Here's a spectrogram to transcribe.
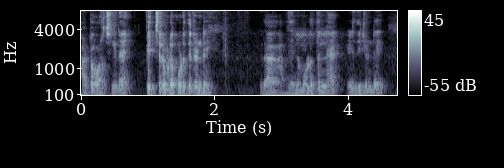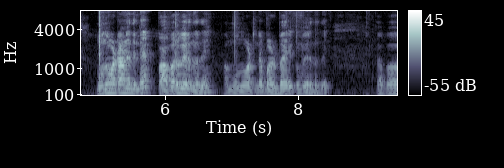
ആ ടോർച്ചിന്റെ പിക്ചർ ഇവിടെ കൊടുത്തിട്ടുണ്ട്. ഇതാ ഇതിന്റെ മുകളിൽ തന്നെ എഴുതിയിട്ടുണ്ട്. മൂന്ന് വാട്ടാണ് ഇതിന്റെ പവർ വരുന്നത്. ആ മൂന്ന് വാട്ടിന്റെ ബൾബായിരിക്കും വരുന്നത്. അപ്പോൾ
